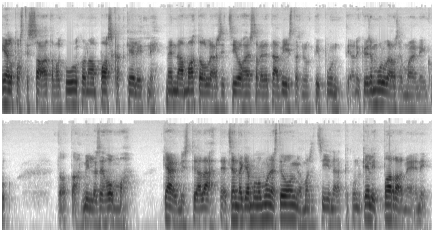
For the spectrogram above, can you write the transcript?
helposti saatava, kun ulkona on paskat kelit, niin mennään matolle ja sitten siinä ohessa vedetään 15 minuuttia punttia, niin kyllä se mulle on semmoinen, niin kuin, tota, millä se homma käynnistyy ja lähtee. Et sen takia mulla on monesti ongelma sit siinä, että kun kelit paranee, niin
